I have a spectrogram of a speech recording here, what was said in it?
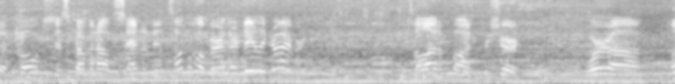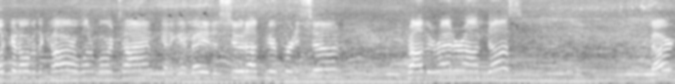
of folks just coming out sending it. Some of them are in their daily drivers. It's a lot of fun for sure. We're uh, looking over the car one more time. Gonna get ready to suit up here pretty soon. Probably right around dusk dark.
